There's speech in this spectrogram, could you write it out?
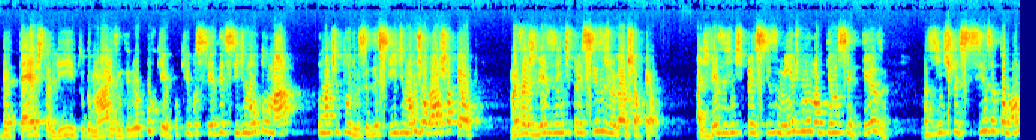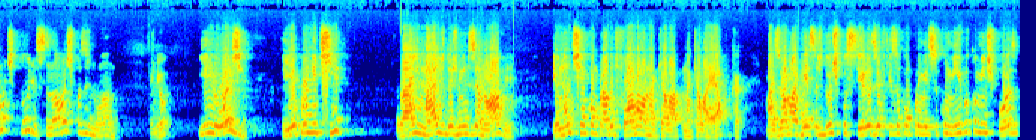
detesta ali e tudo mais, entendeu? Por quê? Porque você decide não tomar uma atitude, você decide não jogar o chapéu. Mas às vezes a gente precisa jogar o chapéu. Às vezes a gente precisa, mesmo não tendo certeza, mas a gente precisa tomar uma atitude, senão as coisas não andam, entendeu? E hoje, eu prometi lá em maio de 2019, eu não tinha comprado fórmula naquela, naquela época, mas eu amarrei essas duas pulseiras e eu fiz um compromisso comigo e com minha esposa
